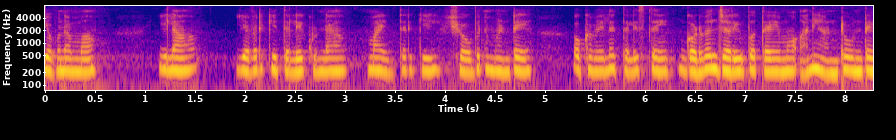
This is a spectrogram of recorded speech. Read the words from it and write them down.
యమునమ్మ ఇలా ఎవరికి తెలియకుండా మా ఇద్దరికి శోభనం అంటే ఒకవేళ తెలిస్తే గొడవలు జరిగిపోతాయేమో అని అంటూ ఉంటే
